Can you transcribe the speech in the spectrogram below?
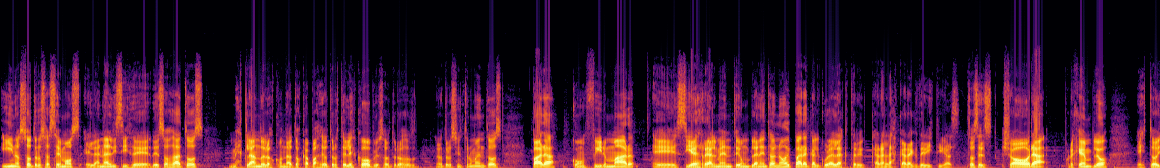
y nosotros hacemos el análisis de, esos datos mezclándolos con datos capaz de otros telescopios, otros, otros instrumentos, para confirmar eh, si es realmente un planeta o no y para calcular las, car- cara- las características. Entonces, yo ahora, por ejemplo, estoy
